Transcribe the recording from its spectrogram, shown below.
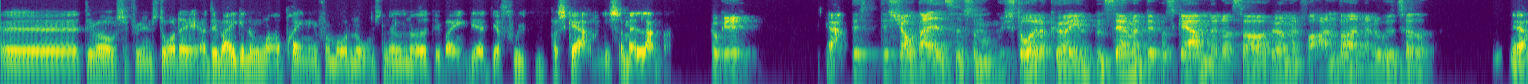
øh, det var jo selvfølgelig en stor dag, og det var ikke nogen opringning fra Morten Olsen eller noget, det var egentlig, at jeg fulgte den på skærmen, ligesom alle andre. Okay, Ja. Det, det er sjovt, der er altid sådan nogle historier, der kører. Enten ser man det på skærmen, eller så hører man fra andre, at man er udtaget. Ja.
